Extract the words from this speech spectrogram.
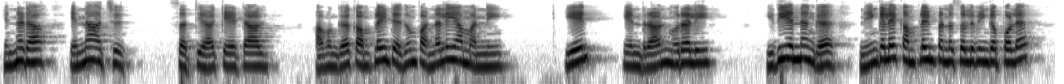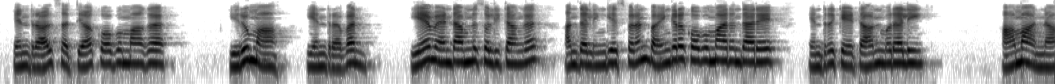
என்னடா என்ன ஆச்சு? சத்யா கேட்டாள். அவங்க கம்ப்ளைண்ட் எதுவும் பண்ணலையா மன்னி? ஏன்? என்றான் முரளி. இது என்னங்க? நீங்களே கம்ப்ளைண்ட் பண்ண சொல்லுவீங்க போல? என்றாள் சத்யா கோபமாக. இருமா என்றவன். ஏன் வேண்டாம்னு சொல்லிட்டாங்க? அந்த லிங்கேஸ்வரன் பயங்கர கோபமா இருந்தாரே என்று கேட்டான் முரளி. ஆமா அண்ணா.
